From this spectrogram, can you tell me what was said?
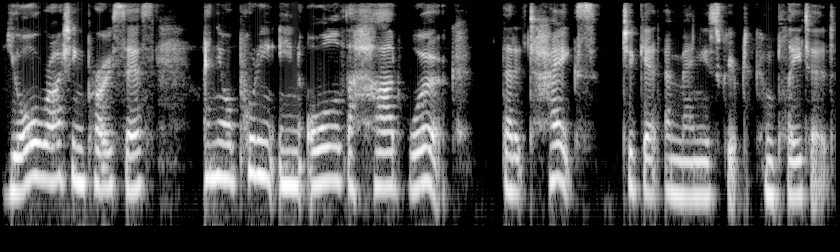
your writing process, and you're putting in all of the hard work that it takes to get a manuscript completed.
